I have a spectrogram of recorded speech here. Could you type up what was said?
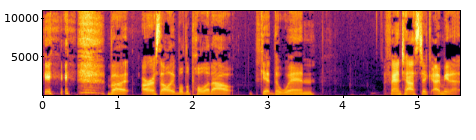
but RSL able to pull it out, get the win. Fantastic. I mean, uh,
